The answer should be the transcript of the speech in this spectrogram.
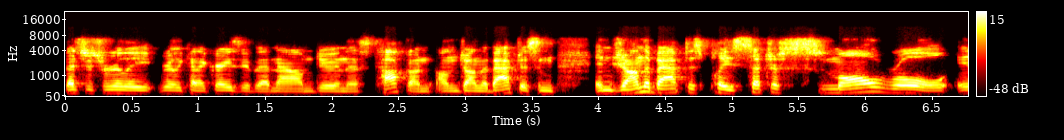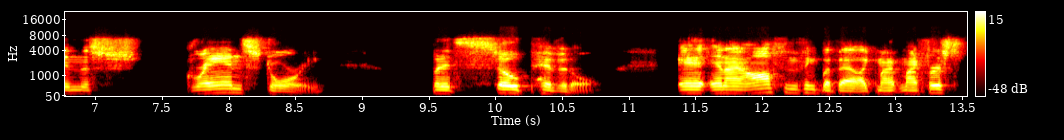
that's just really, really kind of crazy that now I'm doing this talk on on John the Baptist, and and John the Baptist plays such a small role in this grand story, but it's so pivotal. And, and I often think about that. Like my my first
